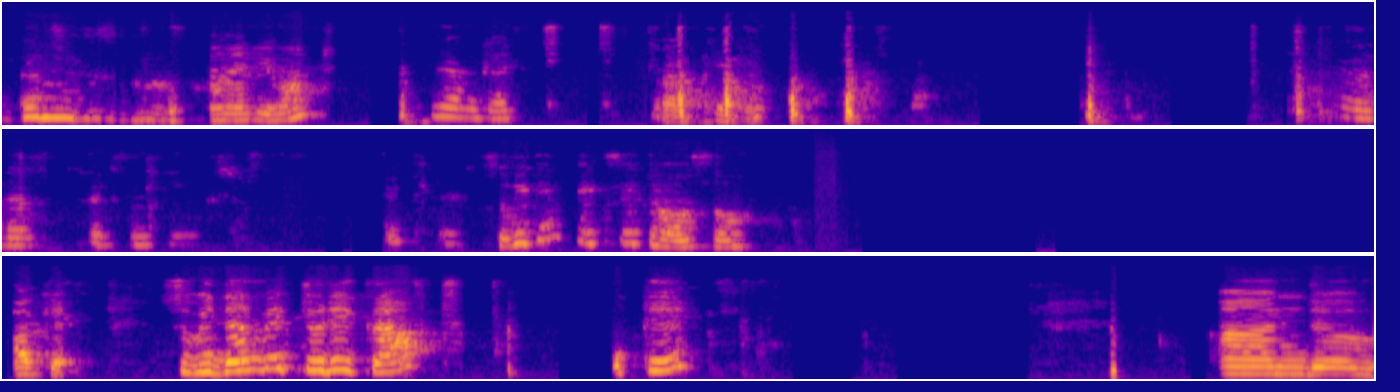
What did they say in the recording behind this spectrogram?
You can just glue if you want. no, I'm good. Okay. Oh, that's. So we can fix it also. Okay. So we done with today craft. Okay. And uh,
